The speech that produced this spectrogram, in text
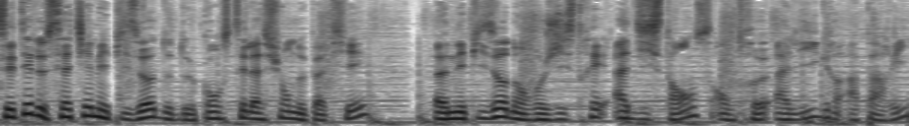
C'était le septième épisode de Constellation de papier, un épisode enregistré à distance entre Aligre à Paris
